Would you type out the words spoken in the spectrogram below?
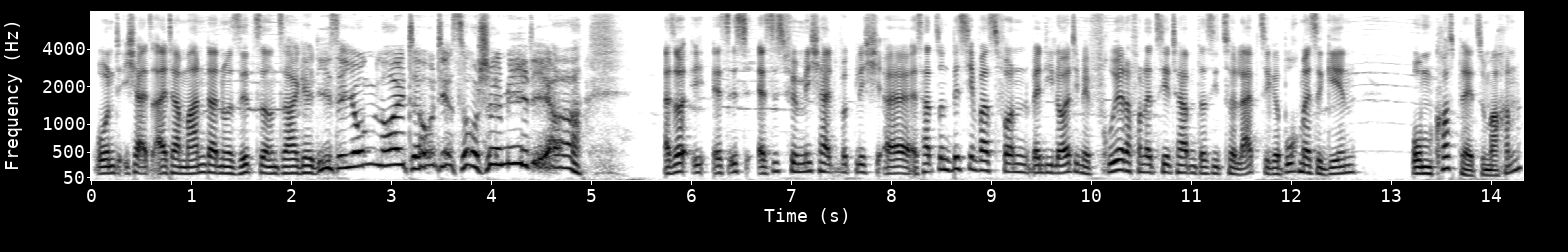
Und ich als alter Mann da nur sitze und sage, diese jungen Leute und ihr Social Media. Also es ist, es ist für mich halt wirklich, äh, es hat so ein bisschen was von, wenn die Leute mir früher davon erzählt haben, dass sie zur Leipziger Buchmesse gehen, um Cosplay zu machen.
